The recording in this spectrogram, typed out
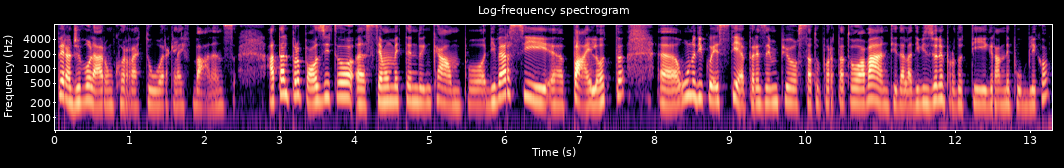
per agevolare un corretto work-life balance. A tal proposito eh, stiamo mettendo in campo diversi eh, pilot, eh, uno di questi è per esempio stato portato avanti dalla divisione prodotti grande pubblico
